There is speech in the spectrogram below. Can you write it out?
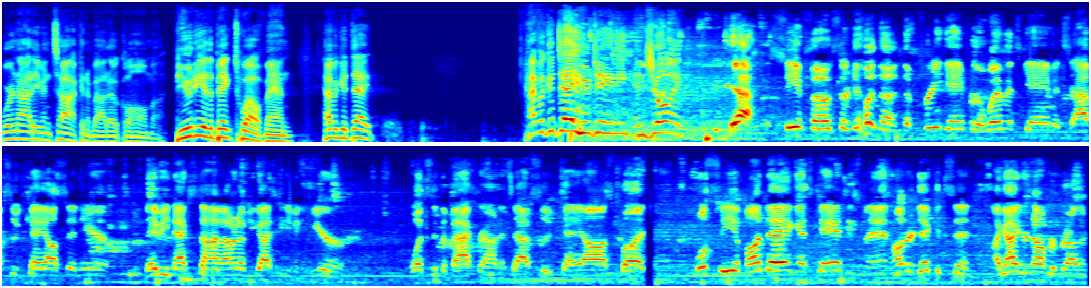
We're not even talking about Oklahoma. Beauty of the Big 12, man. Have a good day. Have a good day, Houdini. Enjoy. Yeah. See you, folks. They're doing the, the pregame for the women's game. It's absolute chaos in here. Maybe next time, I don't know if you guys can even hear what's in the background. It's absolute chaos. But we'll see you Monday against Kansas, man. Hunter Dickinson, I got your number, brother.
